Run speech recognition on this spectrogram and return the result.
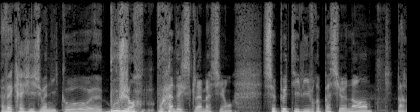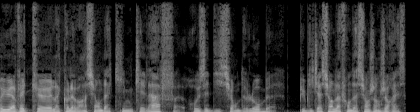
Avec Régis Joannico, euh, bougeons, point d'exclamation, ce petit livre passionnant, paru avec euh, la collaboration d'Hakim Kelaf aux éditions de l'Aube, publication de la Fondation Jean Jaurès.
